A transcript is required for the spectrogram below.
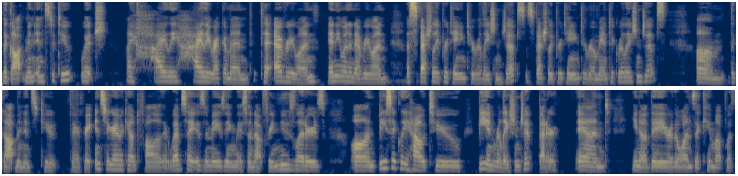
the Gottman Institute, which I highly, highly recommend to everyone, anyone and everyone, especially pertaining to relationships, especially pertaining to romantic relationships. Um, the Gottman Institute, they're a great Instagram account to follow. Their website is amazing. They send out free newsletters on basically how to be in relationship better. And, you know, they are the ones that came up with,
